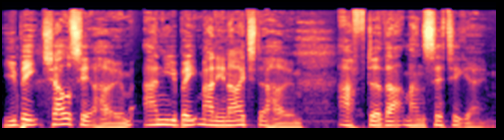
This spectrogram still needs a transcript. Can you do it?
you beat Chelsea at home, and you beat Man United at home after that Man City game.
